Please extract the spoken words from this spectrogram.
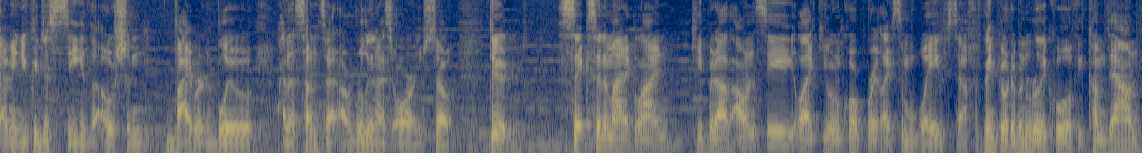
I mean, you could just see the ocean vibrant blue and the sunset a really nice orange. So, dude, sick cinematic line keep it up. I want to see like you incorporate like some wave stuff. I think it would have been really cool if you come down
